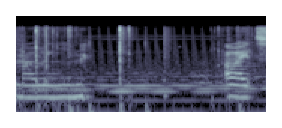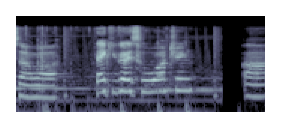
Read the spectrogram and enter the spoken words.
Marine. Alright, so, uh, thank you guys for watching. Uh,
